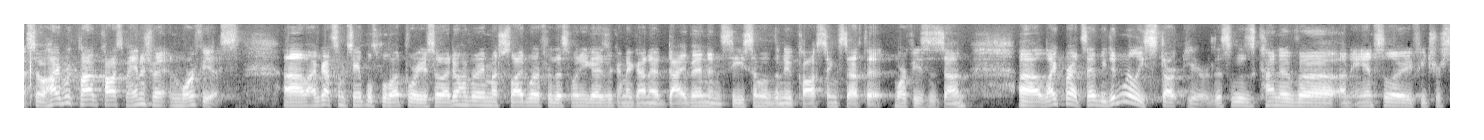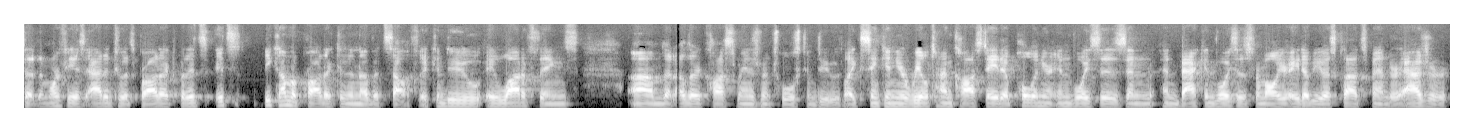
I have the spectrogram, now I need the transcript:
so hybrid cloud cost management and Morpheus. Um, I've got some samples pulled up for you, so I don't have very much slideware for this one. You guys are going to kind of dive in and see some of the new costing stuff that Morpheus has done. Uh, like Brad said, we didn't really start here. This was kind of uh, an ancillary feature set that Morpheus added to its product, but it's it's become a product in and of itself. It can do a lot of things um, that other cost management tools can do, like sync in your real-time cost data, pull in your invoices and and back invoices from all your AWS cloud spend or Azure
